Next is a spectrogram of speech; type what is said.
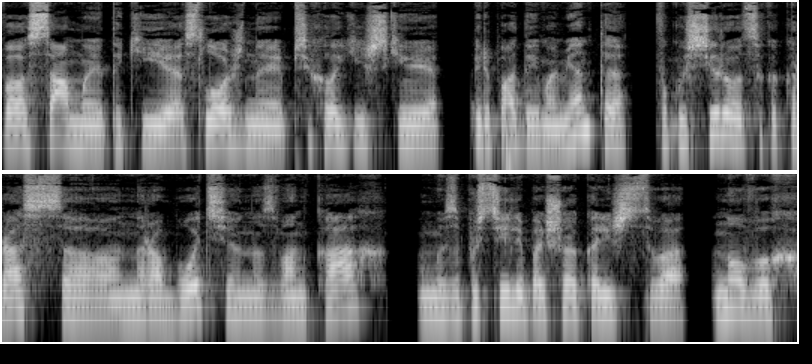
в самые такие сложные психологические перепады и моменты фокусироваться как раз э, на работе, на звонках. Мы запустили большое количество новых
